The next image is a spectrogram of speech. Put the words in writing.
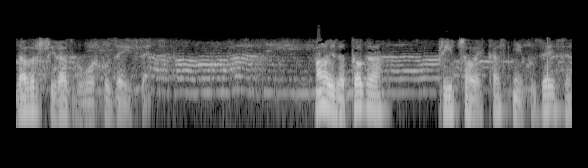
Završi razgovor Huzeife. Malo iza toga pričao je kasnije Huzeyfe,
